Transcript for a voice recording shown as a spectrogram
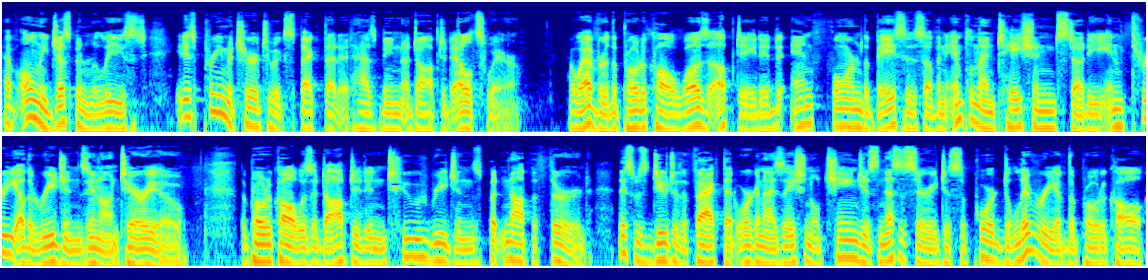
have only just been released, it is premature to expect that it has been adopted elsewhere. However, the protocol was updated and formed the basis of an implementation study in three other regions in Ontario. The protocol was adopted in two regions, but not the third. This was due to the fact that organizational changes necessary to support delivery of the protocol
